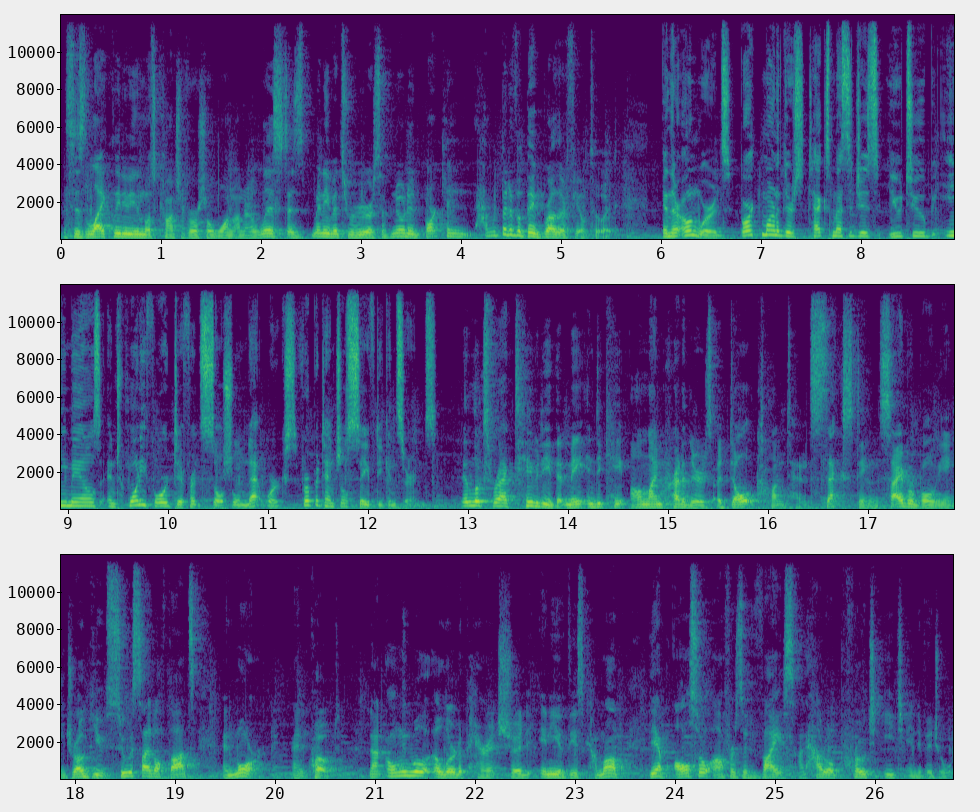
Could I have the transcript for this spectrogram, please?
This is likely to be the most controversial one on our list, as many of its reviewers have noted Bark can have a bit of a big brother feel to it. In their own words, Bark monitors text messages, YouTube, emails, and 24 different social networks for potential safety concerns. It looks for activity that may indicate online predators, adult content, sexting, cyberbullying, drug use, suicidal thoughts, and more, end quote. Not only will it alert a parent should any of these come up, the app also offers advice on how to approach each individual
